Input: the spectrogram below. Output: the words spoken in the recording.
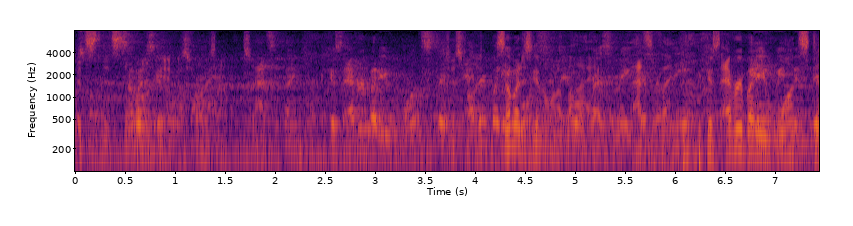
It's it's the long Somebody's game as far as buy I'm concerned. That's the thing, because everybody wants to. Just. Everybody Somebody's going to to want to buy it. That's the thing, differently, because everybody wants to.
